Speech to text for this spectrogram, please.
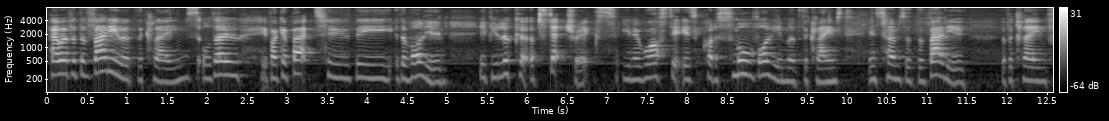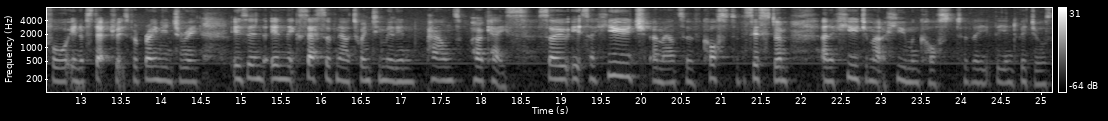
However, the value of the claims, although if I go back to the, the volume, if you look at obstetrics, you know, whilst it is quite a small volume of the claims in terms of the value of a claim for in obstetrics for brain injury is in, in excess of now 20 million pounds per case. So it's a huge amount of cost to the system and a huge amount of human cost to the, the individuals.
